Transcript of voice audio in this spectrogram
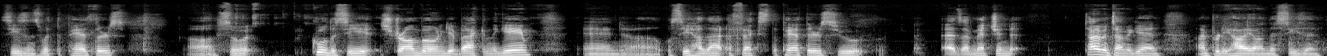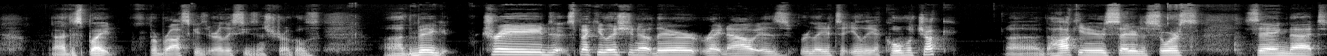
seasons with the Panthers. Uh, so cool to see Strombone get back in the game, and uh, we'll see how that affects the Panthers, who, as I mentioned, time and time again, I'm pretty high on this season, uh, despite Bobrovsky's early season struggles. Uh, the big trade speculation out there right now is related to Ilya Kovalchuk. Uh, the Hockey News cited a source saying that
